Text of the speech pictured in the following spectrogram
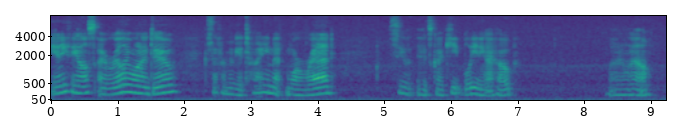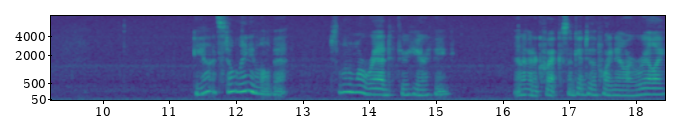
anything else I really want to do except for maybe a tiny bit more red. See if it's going to keep bleeding, I hope. I don't know. Yeah, it's still bleeding a little bit. Just a little more red through here, I think. And I'm going to quit because I'm getting to the point now where I really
